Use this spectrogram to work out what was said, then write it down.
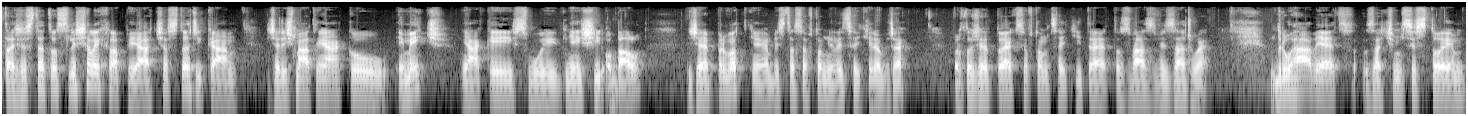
Takže jste to slyšeli, chlapi. Já často říkám, že když máte nějakou image, nějaký svůj vnější obal, že prvotně byste se v tom měli cítit dobře. Protože to, jak se v tom cítíte, to z vás vyzařuje. Druhá věc, za čím si stojím,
